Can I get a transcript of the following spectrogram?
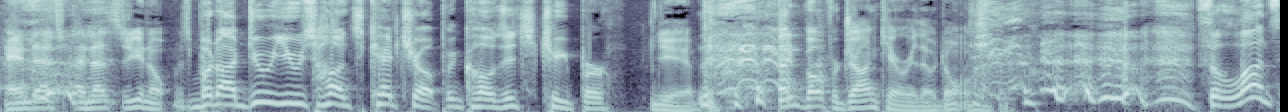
and that's and that's you know. it's- But I do use Hunt's ketchup because it's cheaper. Yeah. Didn't vote for John Kerry though. Don't. So Lanz,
